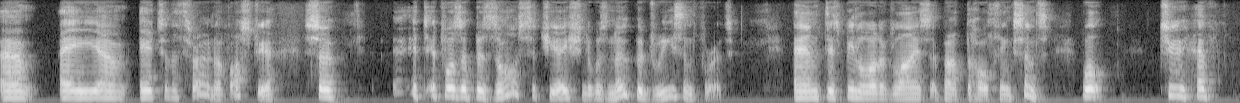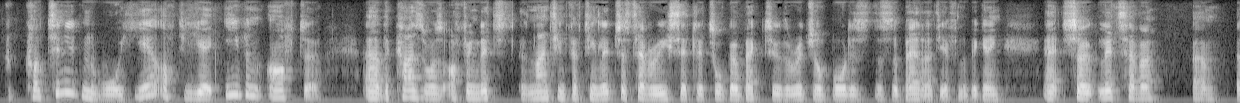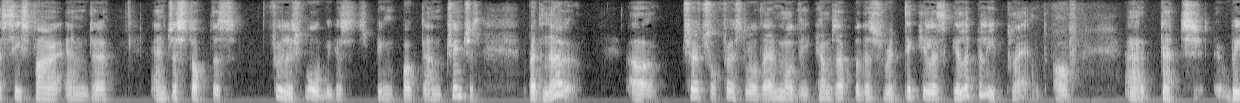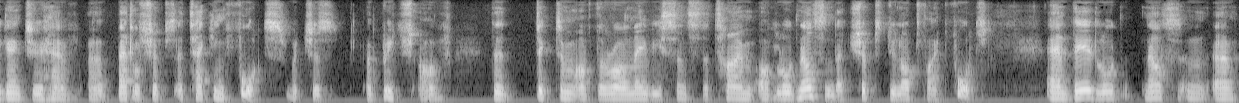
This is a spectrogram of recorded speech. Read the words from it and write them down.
um, a um, heir to the throne of Austria? So it, it was a bizarre situation. There was no good reason for it. And there's been a lot of lies about the whole thing since. Well, to have continued in the war year after year, even after uh, the Kaiser was offering, let's 1915, let's just have a reset, let's all go back to the original borders. This is a bad idea from the beginning. Uh, so let's have a, um, a ceasefire and uh, and just stop this foolish war because it's being bogged down in trenches. But no, uh, Churchill, First Lord Admiralty, comes up with this ridiculous Gallipoli plan of uh, that we're going to have uh, battleships attacking forts, which is a breach of the dictum of the Royal Navy since the time of Lord Nelson that ships do not fight forts. And there, Lord Nelson, uh,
